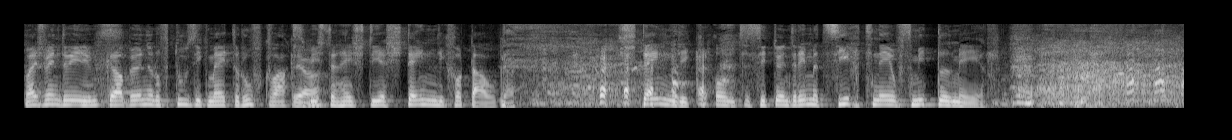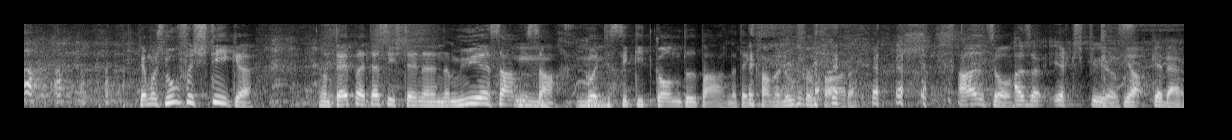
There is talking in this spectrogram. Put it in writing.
Weißt du, wenn du in Graubünden auf 1000 Meter aufgewachsen ja. bist, dann hast du die ständig vor den Augen. ständig. Und sie tun dir immer die Sicht aufs Mittelmeer. dann musst du aufsteigen. Und eben, das ist dann eine mühsame mm. Sache. Mm. Gut, es gibt Gondelbahnen, dann kann man rauffahren. Also. Also, ich spüre es. Ja. Genau.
